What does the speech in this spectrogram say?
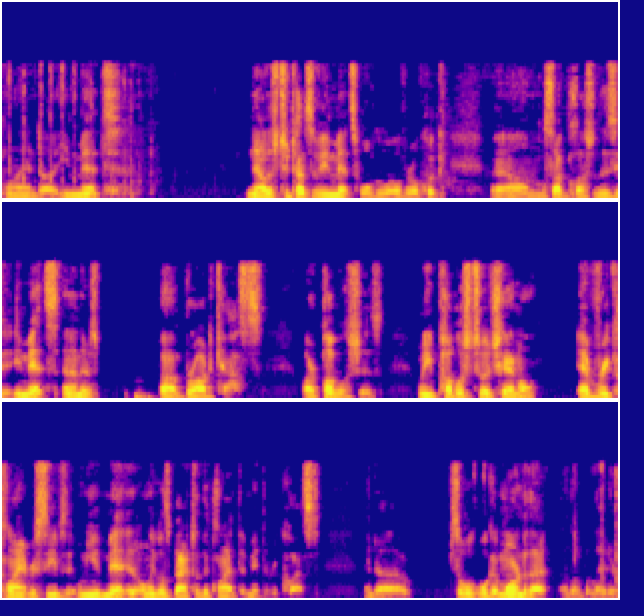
client.emit now, there's two types of emits we'll go over real quick. Um, cluster. There's emits, and then there's uh, broadcasts or publishes. When you publish to a channel, every client receives it. When you emit, it only goes back to the client that made the request. And uh, so we'll, we'll, get more into that a little bit later.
